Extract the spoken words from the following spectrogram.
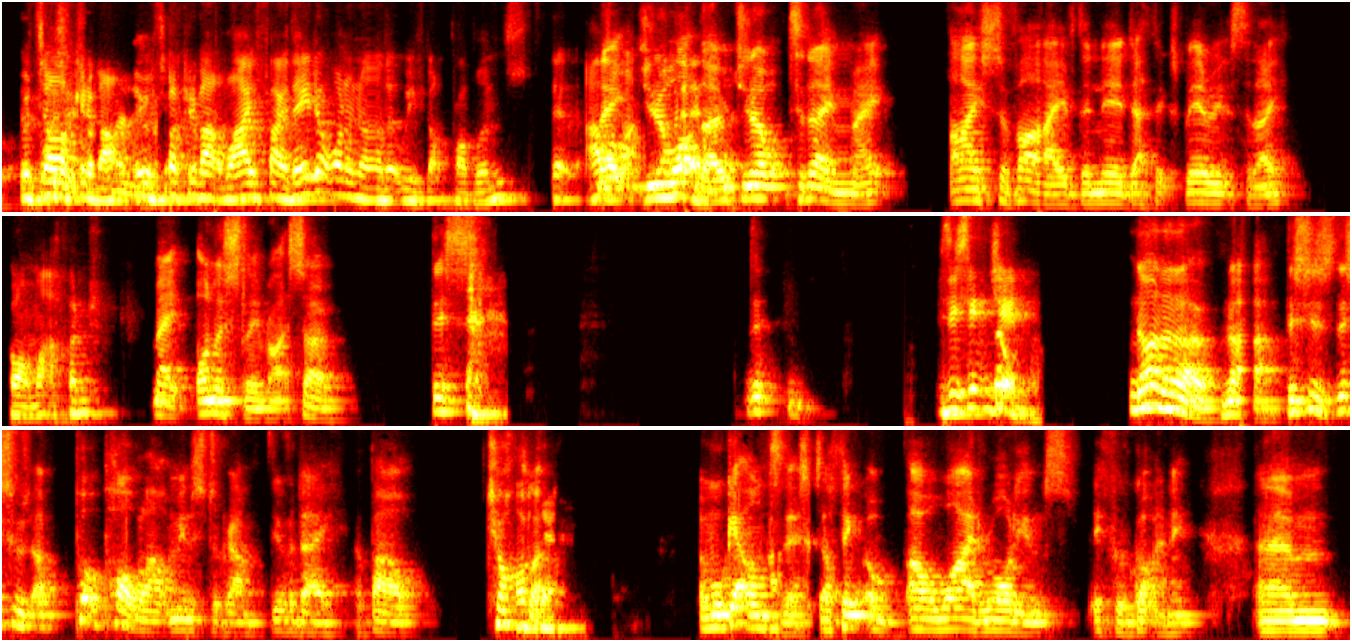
We're talking about we're talking about Wi-Fi. They don't want to know that we've got problems. Mate, do you know what though? Do you know what today, mate? I survived a near-death experience today, Go on, what happened? mate. Honestly, right? So this. the, Is this in gym? no, no, no, no. This is this was. I put a poll out on Instagram the other day about chocolate. Okay. and we'll get onto this because I think our wider audience, if we've got any, um,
